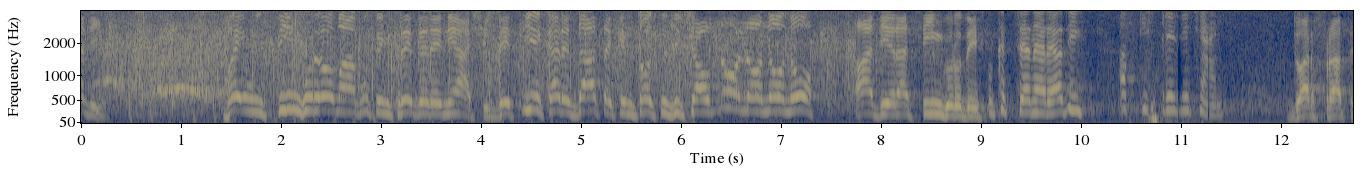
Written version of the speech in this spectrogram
Adi. Băi, un singur om a avut încredere în ea și de fiecare dată când toți ziceau nu, nu, nu, nu, Adi era singurul de spun. Câți ani are Adi? 18 ani. Doar frate,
